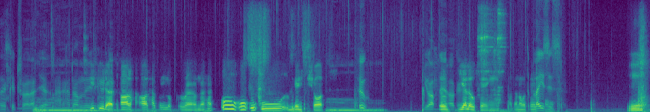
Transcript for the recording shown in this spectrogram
I could try that. Yeah. How, how do I move? You do that. I'll I'll have a look around. I have. Ooh ooh ooh ooh! I'm getting shot. Who? You up there? Those Okay. yellow things. I don't know what The they're blazes. Yeah.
